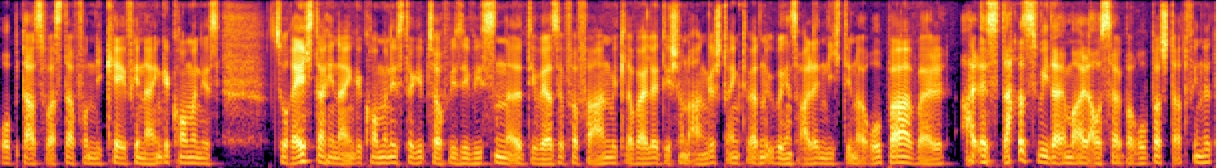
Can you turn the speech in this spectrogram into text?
ob das, was da von Nick Cave hineingekommen ist, zu Recht da hineingekommen ist. Da gibt es auch, wie Sie wissen, äh, diverse Verfahren mittlerweile, die schon angestrengt werden. Übrigens alle nicht in Europa, weil alles das wieder einmal außerhalb Europas stattfindet.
